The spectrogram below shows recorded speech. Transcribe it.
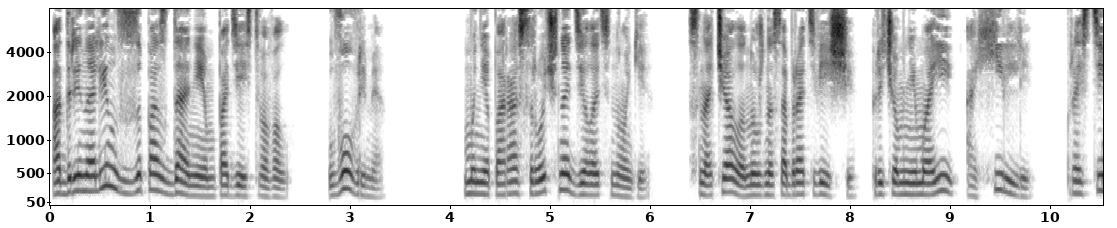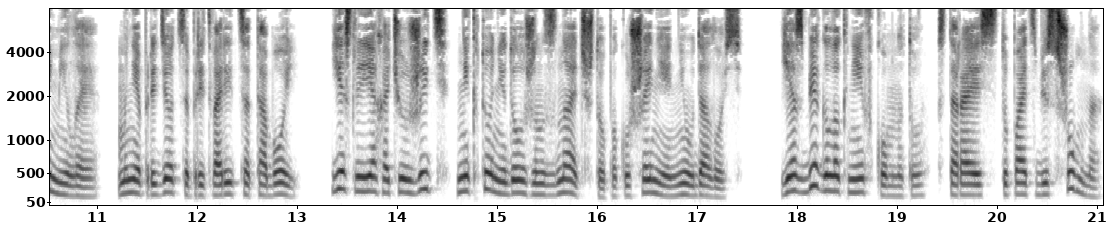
Адреналин с запозданием подействовал. Вовремя. Мне пора срочно делать ноги. Сначала нужно собрать вещи, причем не мои, а Хилли. Прости, милая, мне придется притвориться тобой. Если я хочу жить, никто не должен знать, что покушение не удалось. Я сбегала к ней в комнату, стараясь ступать бесшумно,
